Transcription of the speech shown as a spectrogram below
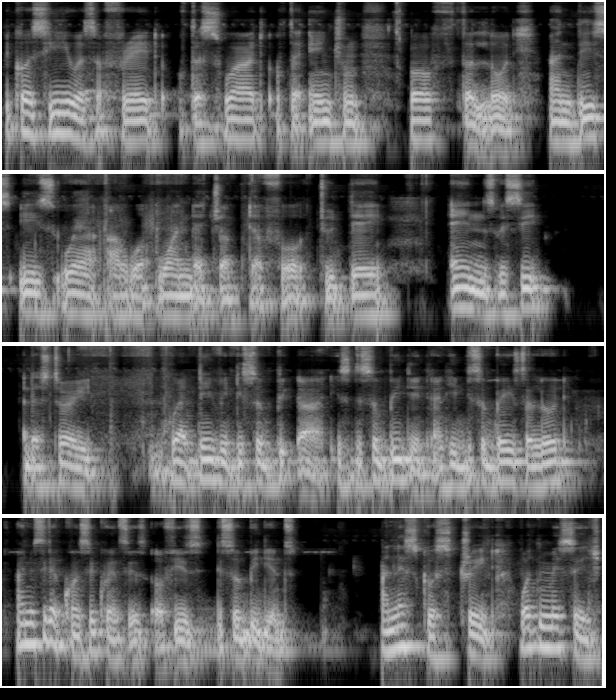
because he was afraid of the sword of the angel of the Lord. And this is where our wonder chapter for today ends. We see the story where David disobe- uh, is disobedient and he disobeys the Lord, and we see the consequences of his disobedience. And let's go straight. What message?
